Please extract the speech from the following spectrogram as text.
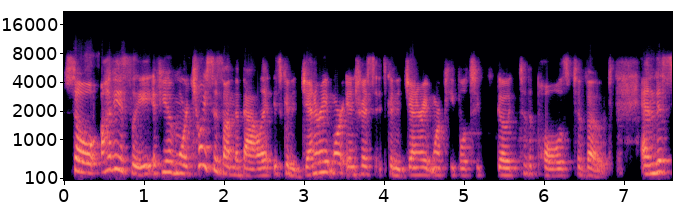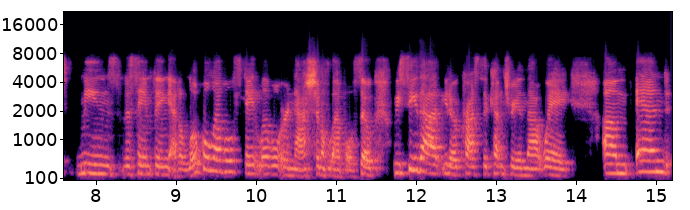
So, obviously, if you have more choices on the ballot, it's going to generate more interest. It's going to generate more people to go to the polls to vote. And this means the same thing at a local level, state level, or national level. So, we see that, you know, across the country in that way. Um, and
